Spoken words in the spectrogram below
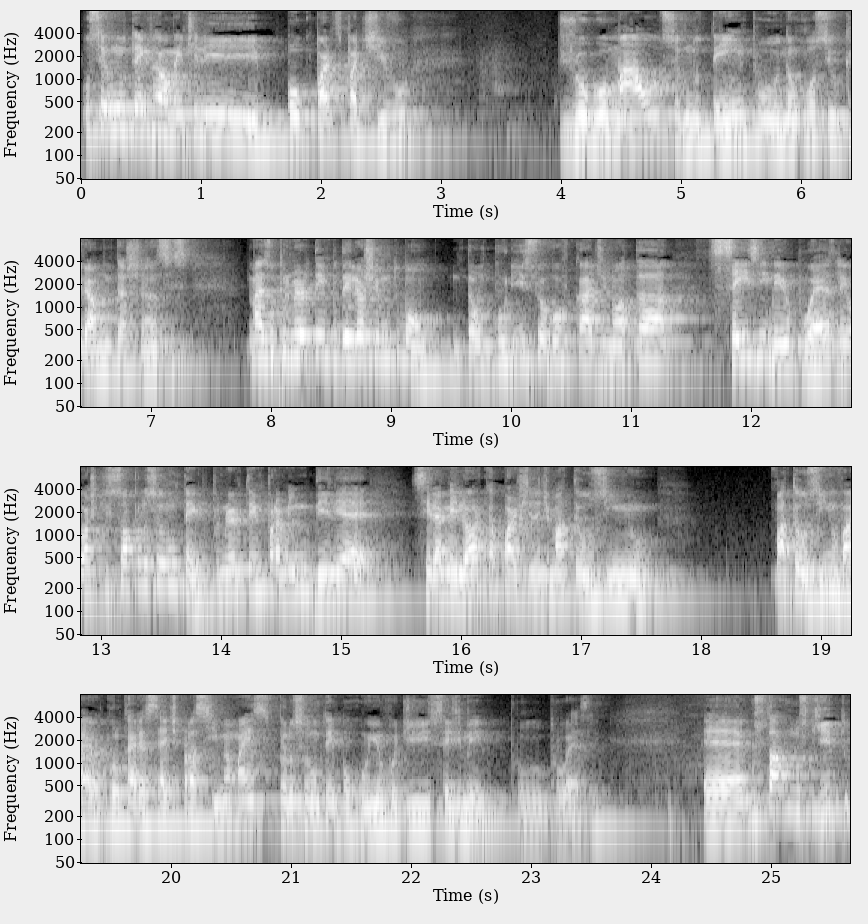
O segundo tempo realmente ele pouco participativo, jogou mal o segundo tempo, não conseguiu criar muitas chances, mas o primeiro tempo dele eu achei muito bom. Então, por isso eu vou ficar de nota 6,5 pro Wesley. Eu acho que só pelo segundo tempo. O primeiro tempo para mim dele é seria melhor que a partida de Mateuzinho. Mateuzinho vai, eu colocaria 7 para cima, mas pelo segundo tempo ruim eu vou de 6,5 pro, pro Wesley. É, Gustavo Mosquito.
